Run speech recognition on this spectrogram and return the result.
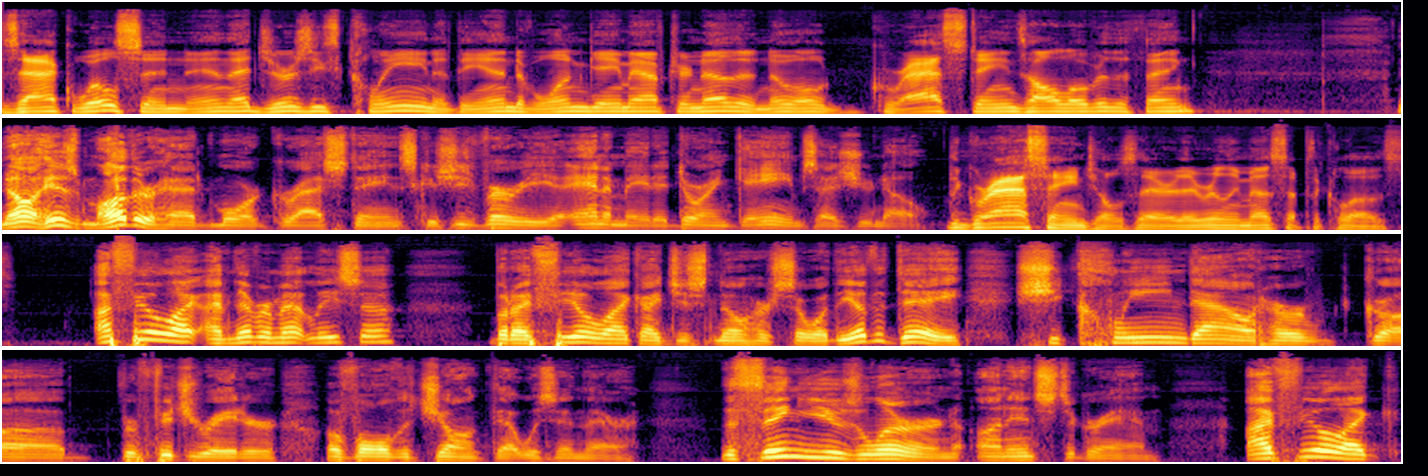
Zach Wilson, and that jersey's clean at the end of one game after another. No old grass stains all over the thing. No, his mother had more grass stains because she's very animated during games, as you know. The grass angels there, they really mess up the clothes. I feel like I've never met Lisa, but I feel like I just know her so well. The other day, she cleaned out her uh, refrigerator of all the junk that was in there. The thing you learn on Instagram, I feel like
